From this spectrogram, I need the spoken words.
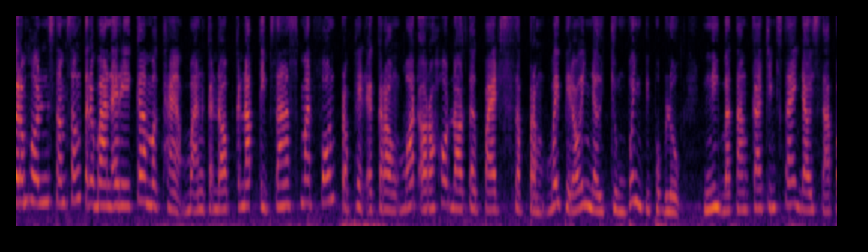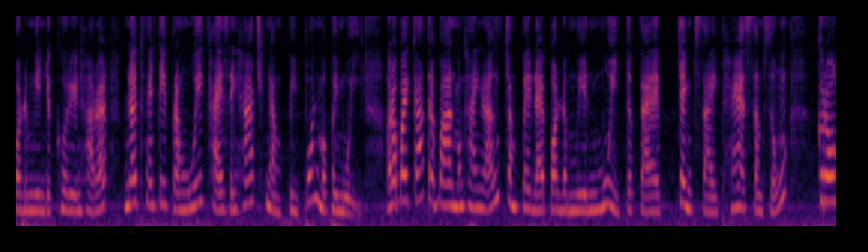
ក្រុមហ៊ុន Samsung ត្រូវបានរាយការណ៍មកថាបានក្តោបក្តាប់ទីផ្សារ smartphone ប្រភេទអេក្រង់បត់រហូតដល់ទៅ88%នៅជុំវិញពិភពលោកនេះបើតាមការចេញផ្សាយដោយសារព័ត៌មាន The Korean Herald នៅថ្ងៃទី6ខែសីហាឆ្នាំ2021របាយការណ៍ត្រូវបានបង្ហាញឡើងចំពេលដែលព័ត៌មានមួយទើបតែចេញផ្សាយថា Samsung ក្រុង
